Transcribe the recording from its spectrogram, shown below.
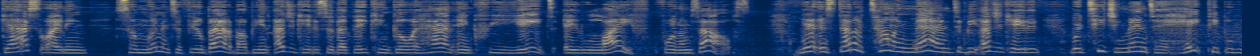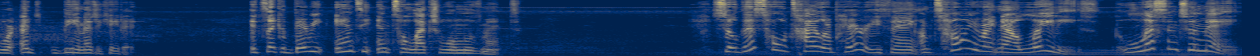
gaslighting some women to feel bad about being educated so that they can go ahead and create a life for themselves. Where instead of telling men to be educated, we're teaching men to hate people who are being educated. It's like a very anti-intellectual movement. So this whole Tyler Perry thing, I'm telling you right now, ladies, listen to me.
